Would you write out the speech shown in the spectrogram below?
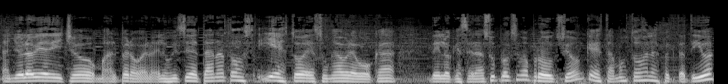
Ah, Yo lo había dicho mal, pero bueno, el juicio de Thanatos y esto es un abreboca de lo que será su próxima producción, que estamos todos a la expectativa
